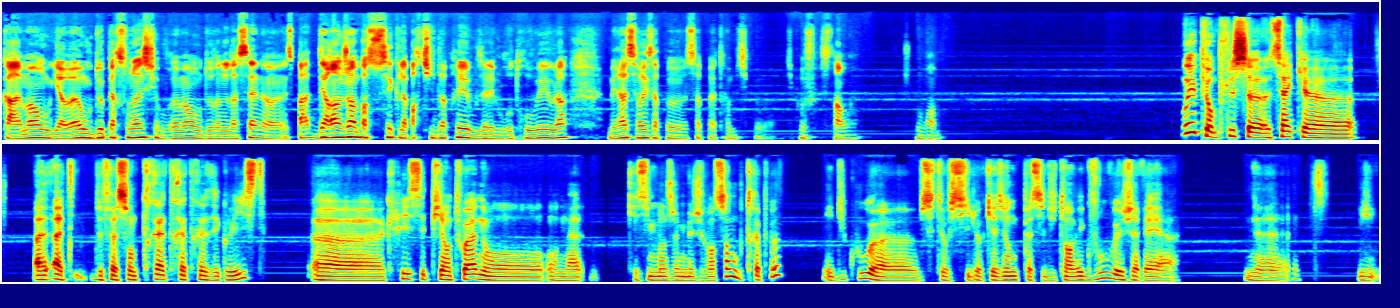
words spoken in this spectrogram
carrément où il y a un ou deux personnages qui sont vraiment au devant de la scène. Euh, c'est pas dérangeant parce que c'est que la partie d'après, vous allez vous retrouver ou là. Mais là, c'est vrai que ça peut, ça peut être un petit peu, Je comprends. Oui, puis en plus, euh, c'est vrai que de façon très, très, très égoïste, Chris et puis Antoine, on, on a quasiment jamais joué ensemble, ou très peu. Et du coup, euh, c'était aussi l'occasion de passer du temps avec vous. Et j'avais euh, une,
